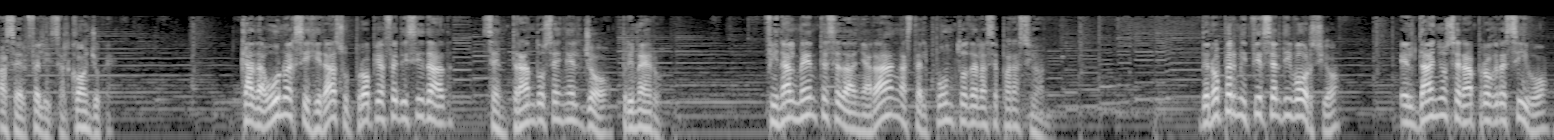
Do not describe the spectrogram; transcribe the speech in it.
hacer feliz al cónyuge. Cada uno exigirá su propia felicidad centrándose en el yo primero. Finalmente se dañarán hasta el punto de la separación. De no permitirse el divorcio, el daño será progresivo,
